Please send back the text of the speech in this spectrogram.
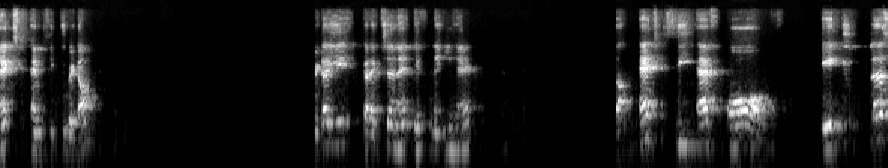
Next MCQ बेटा। बेटा, ये करेक्शन है इफ़ नहीं है। H C F of a q plus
